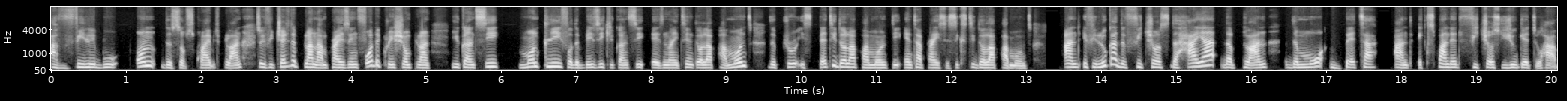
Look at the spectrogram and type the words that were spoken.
available on the subscribed plan. So if you check the plan and pricing for the creation plan, you can see monthly for the basic, you can see is $19 per month. The pro is $30 per month. The enterprise is $60 per month. And if you look at the features, the higher the plan, the more better and expanded features you get to have.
